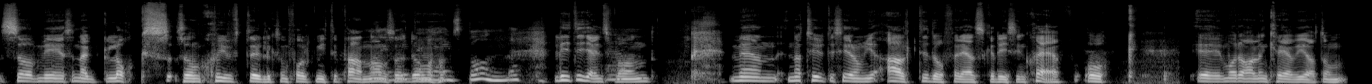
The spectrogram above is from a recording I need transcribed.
Som med sådana glocks som skjuter liksom folk mitt i pannan. Oj, så lite de har, James Bond. Lite James ja. Bond. Men naturligtvis är de ju alltid då förälskade i sin chef och eh, moralen kräver ju att de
